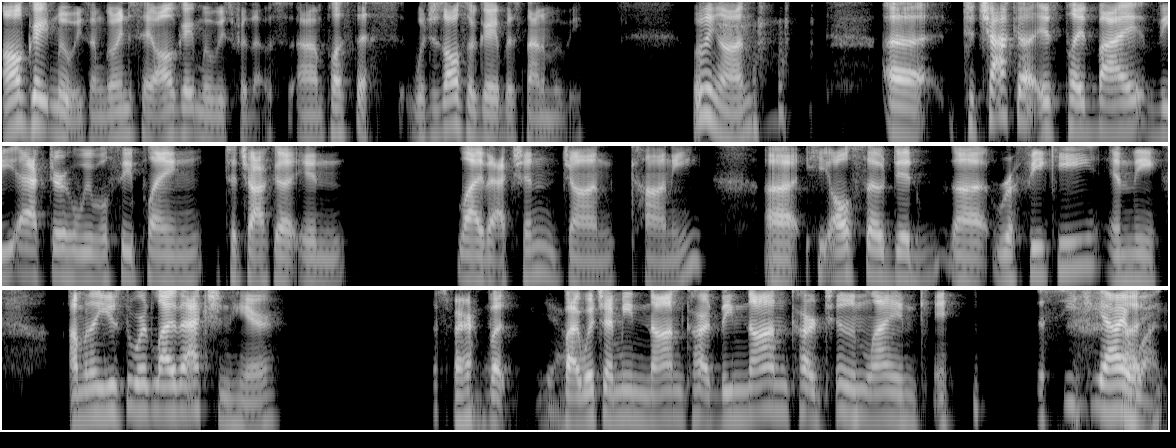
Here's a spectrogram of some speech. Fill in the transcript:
all great movies. I'm going to say all great movies for those. Um, plus this, which is also great, but it's not a movie. Moving on. uh, T'Chaka is played by the actor who we will see playing T'Chaka in live action, John Kani. Uh, he also did uh, Rafiki in the. I'm going to use the word live action here, That's fair. but Yeah. by which I mean non card the non cartoon Lion King, The CGI Uh, one.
